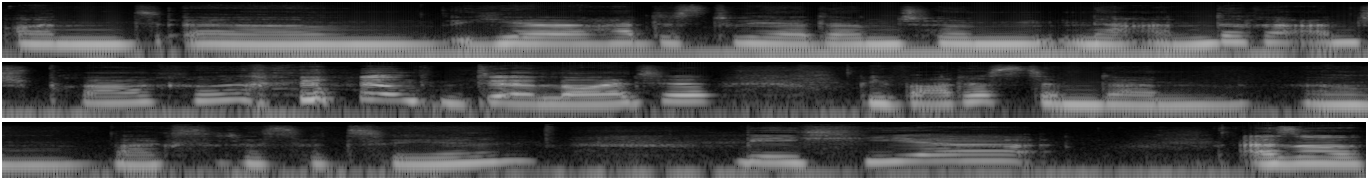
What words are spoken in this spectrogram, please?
Und ähm, hier hattest du ja dann schon eine andere Ansprache der Leute. Wie war das denn dann? Ähm, magst du das erzählen? Wie ich hier Also,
